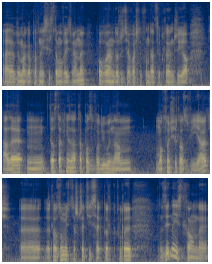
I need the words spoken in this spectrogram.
e, wymaga pewnej systemowej zmiany, powołałem do życia właśnie Fundację Pro NGO. Ale mm, te ostatnie lata pozwoliły nam mocno się rozwijać, e, rozumieć też trzeci sektor, który z jednej strony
